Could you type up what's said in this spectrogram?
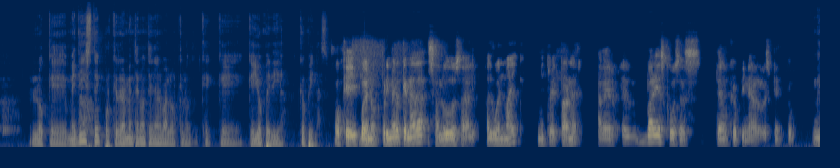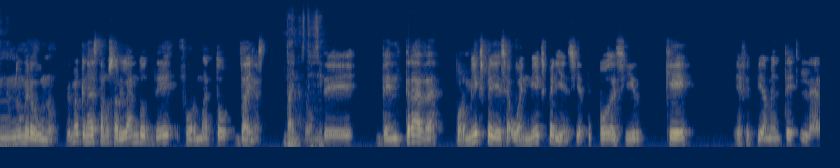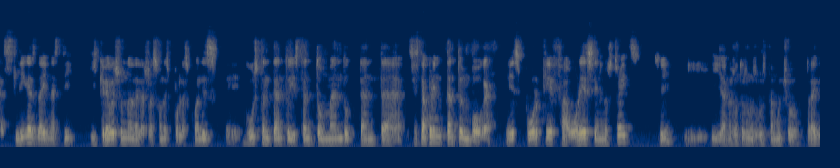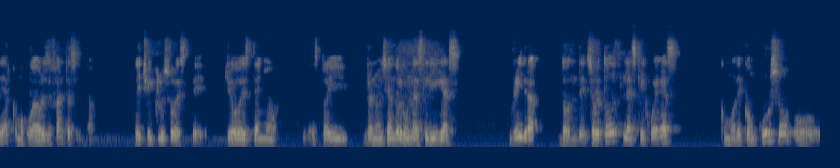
lo que me diste porque realmente no tenía el valor que, lo, que, que, que yo pedía. ¿Qué opinas? Ok, bueno, primero que nada, saludos al, al buen Mike mi trade partner. A ver, eh, varias cosas tengo que opinar al respecto. Número uno, primero que nada estamos hablando de formato Dynasty. Dynasty, donde de entrada, por mi experiencia o en mi experiencia, te puedo decir que efectivamente las ligas Dynasty, y creo es una de las razones por las cuales eh, gustan tanto y están tomando tanta, se están poniendo tanto en boga, es porque favorecen los trades. ¿Sí? Y, a nosotros nos gusta mucho tradear como jugadores de fantasy, ¿no? De hecho, incluso este, yo este año estoy renunciando a algunas ligas redraft, donde, sobre todo las que juegas como de concurso o,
